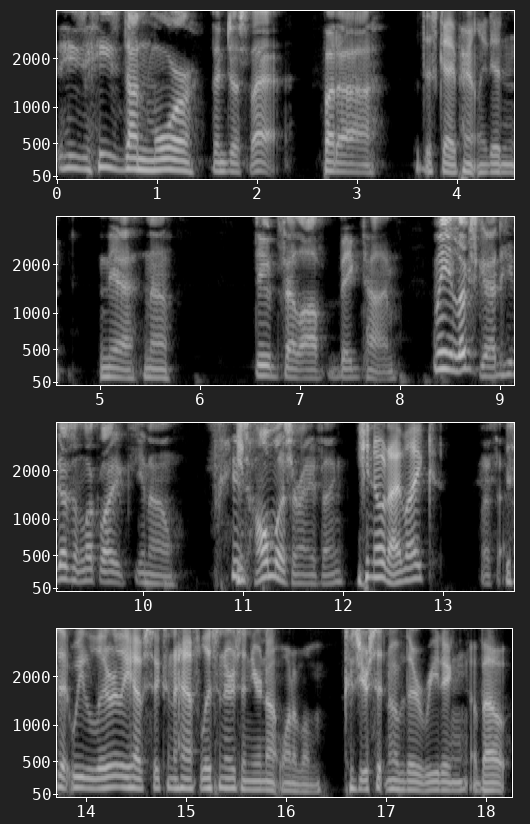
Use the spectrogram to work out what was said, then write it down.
he's he's done more than just that. But uh, But this guy apparently didn't. yeah, no, dude fell off big time. I mean, he looks good. He doesn't look like you know he's You- homeless or anything. You know what I like What's that? is that we literally have six and a half listeners, and you're not one of them because you're sitting over there reading about.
